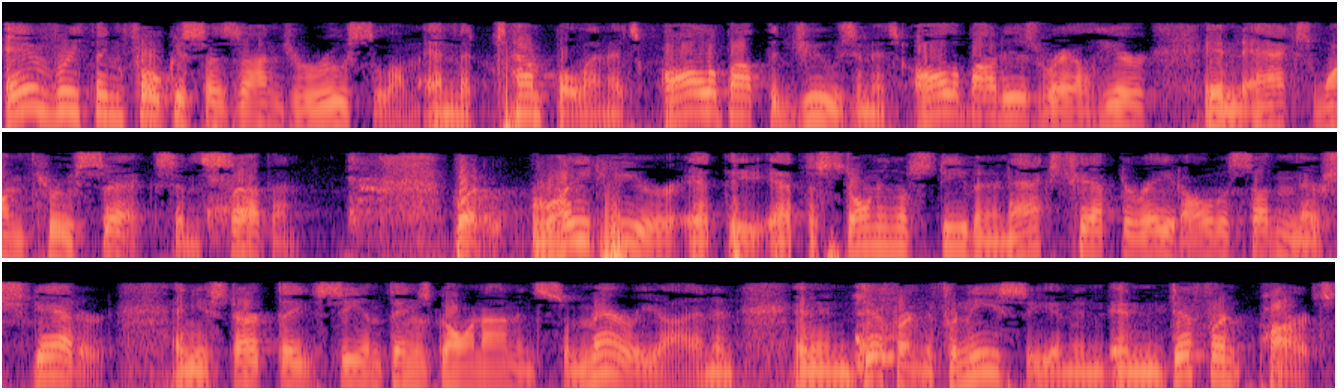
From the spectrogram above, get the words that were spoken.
everything focuses on Jerusalem and the temple, and it's all about the Jews, and it's all about Israel here in Acts 1 through 6 and 7. But right here at the at the stoning of Stephen in Acts chapter eight, all of a sudden they're scattered, and you start seeing things going on in Samaria and in, and in different Phoenicia and in, in different parts.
